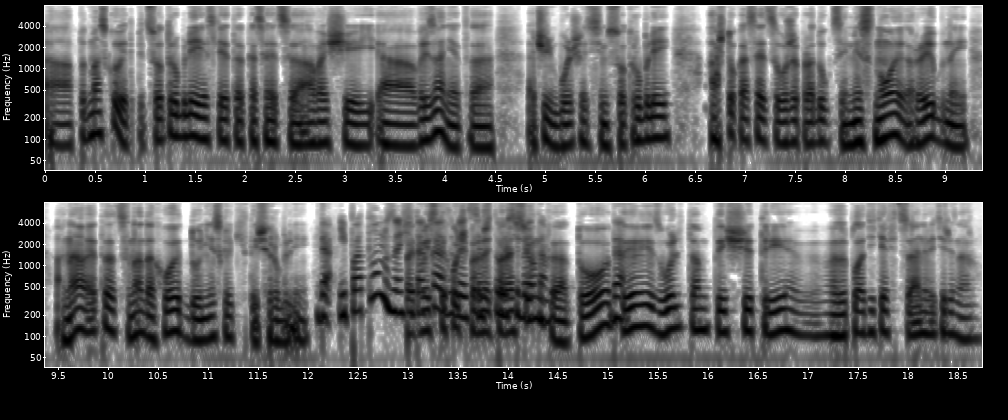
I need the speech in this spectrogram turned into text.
в Подмосковье это 500 рублей, если это касается овощей. А в Рязани это чуть больше 700 рублей. А что касается уже продукции мясной, рыбной, она, эта цена доходит до нескольких тысяч рублей. Да, и потом, значит, Поэтому, если ты хочешь продать поросенка, там... то да. ты изволь там тысячи три заплатить официально ветеринару.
